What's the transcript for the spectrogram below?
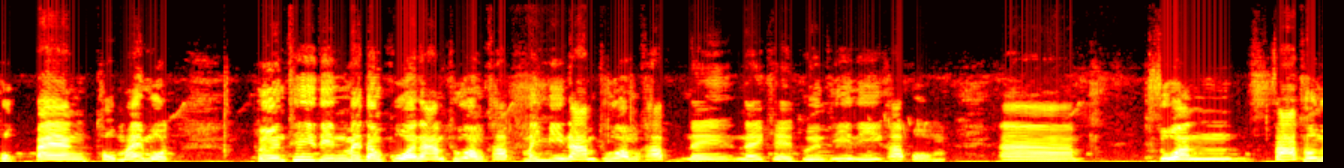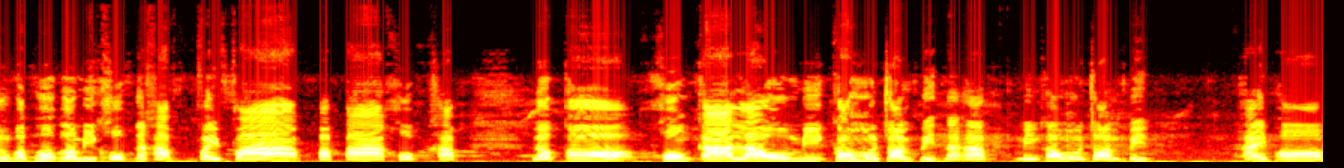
ทุกแปลงถมให้หมด พื้นที่ดินไม่ต้องกลัวน้ำท่วมครับ ไม่มีน้ำท่วมครับในในเขตพื้นที่นี้ครับผมอ่าส่วนสาธารณูปโภคเรามีครบนะครับ ไฟฟ้าประปาครบครับ แล้วก็โครงการเรามีกล้องวงจรปิดนะครับ มีกล้องวงจรปิดให้พร้อม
